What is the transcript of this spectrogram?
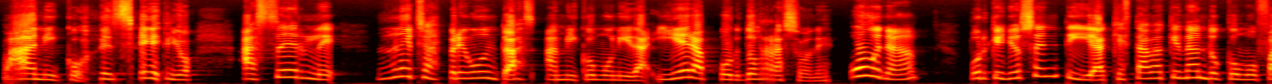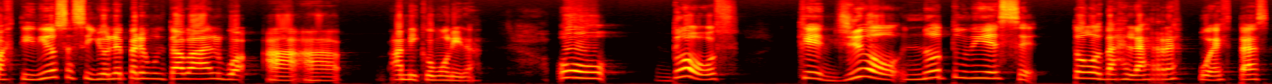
pánico, en serio, hacerle muchas preguntas a mi comunidad y era por dos razones. Una, porque yo sentía que estaba quedando como fastidiosa si yo le preguntaba algo a, mi comunidad. O dos, que yo no tuviese todas las respuestas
